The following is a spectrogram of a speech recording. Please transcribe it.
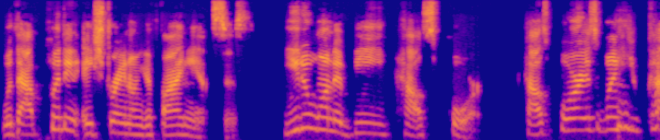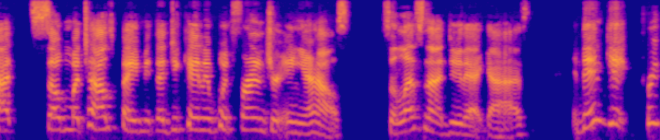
without putting a strain on your finances. You don't want to be house poor. House poor is when you've got so much house payment that you can't even put furniture in your house. So let's not do that, guys. And then get pre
